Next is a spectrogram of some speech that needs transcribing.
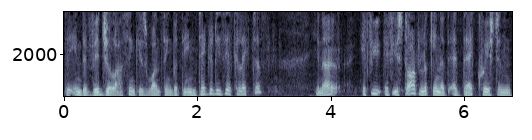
the individual, I think, is one thing, but the integrity of the collective, you know, if you if you start looking at, at that question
